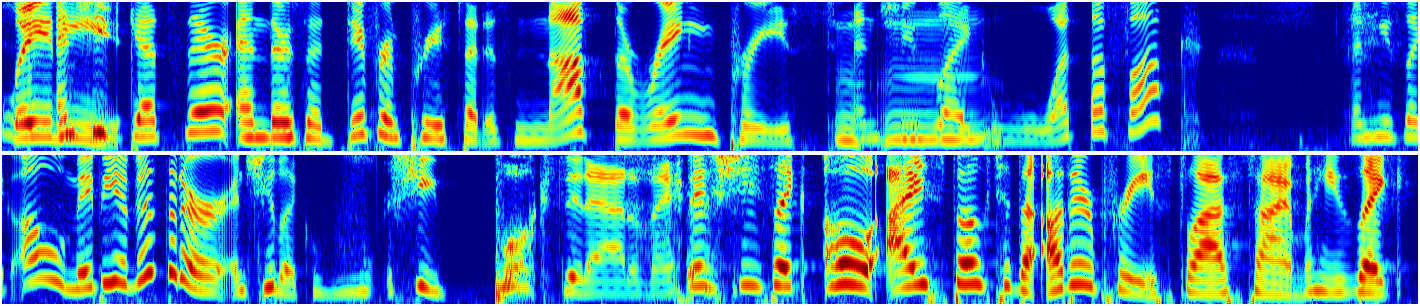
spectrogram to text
Lady. and she gets there, and there's a different priest that is not the ring priest, and she's like, "What the fuck?" And he's like, "Oh, maybe a visitor," and she like r- she books it out of there. Because she's like, "Oh, I spoke to the other priest last time," and he's like,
